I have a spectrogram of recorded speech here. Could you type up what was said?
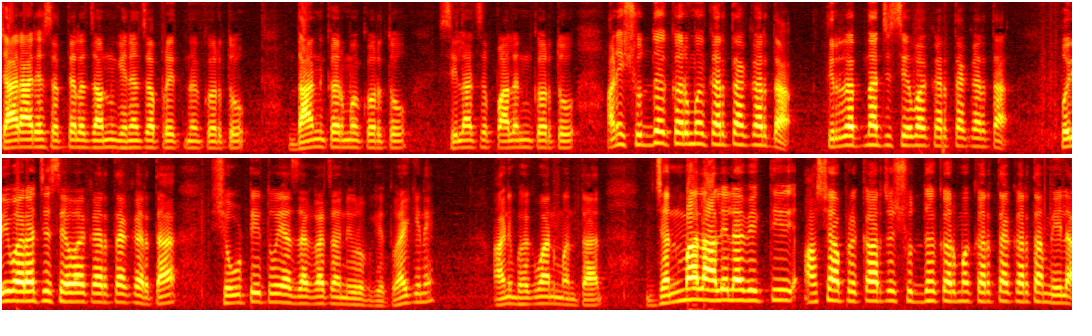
चार आर्य सत्याला जाणून घेण्याचा प्रयत्न करतो. दान कर्म करतो. शिलाचं पालन करतो. आणि शुद्ध कर्म करता करता त्रिरत्नाची सेवा करता करता परिवाराची सेवा करता करता शेवटी तो या जगाचा निरोप घेतो. आहे की नाही? आणि भगवान म्हणतात जन्माला आलेला व्यक्ती अशा प्रकारचं शुद्ध कर्म करता करता मेला.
